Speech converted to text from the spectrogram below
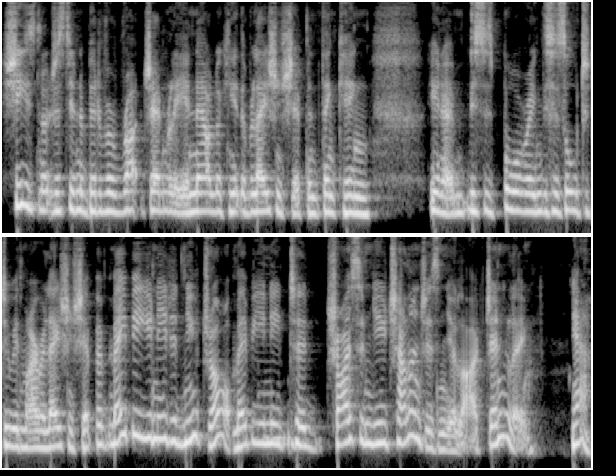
she's not just in a bit of a rut generally and now looking at the relationship and thinking, you know, this is boring. This is all to do with my relationship. But maybe you need a new job. Maybe you need to try some new challenges in your life generally. Yeah.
